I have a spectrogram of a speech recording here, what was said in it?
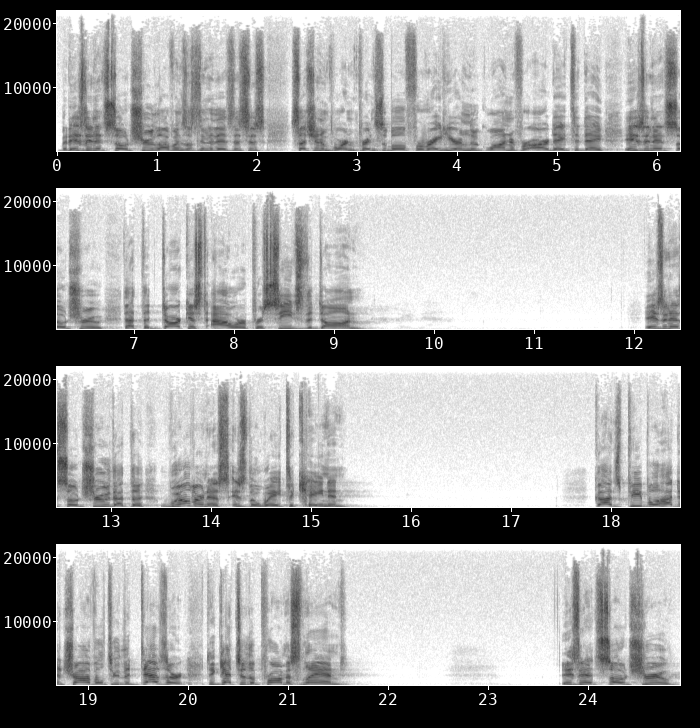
But isn't it so true, loved ones? Listen to this. This is such an important principle for right here in Luke 1 and for our day today. Isn't it so true that the darkest hour precedes the dawn? Isn't it so true that the wilderness is the way to Canaan? God's people had to travel through the desert to get to the promised land. Isn't it so true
